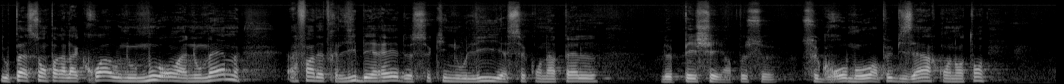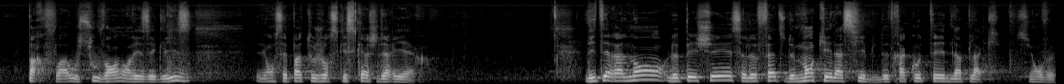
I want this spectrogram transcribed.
Nous passons par la croix où nous mourons à nous-mêmes afin d'être libérés de ce qui nous lie à ce qu'on appelle le péché, un peu ce, gros mot un peu bizarre qu'on entend parfois ou souvent dans les églises, et on ne sait pas toujours ce qui se cache derrière. Littéralement, le péché, c'est le fait de manquer la cible, d'être à côté de la plaque, si on veut.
